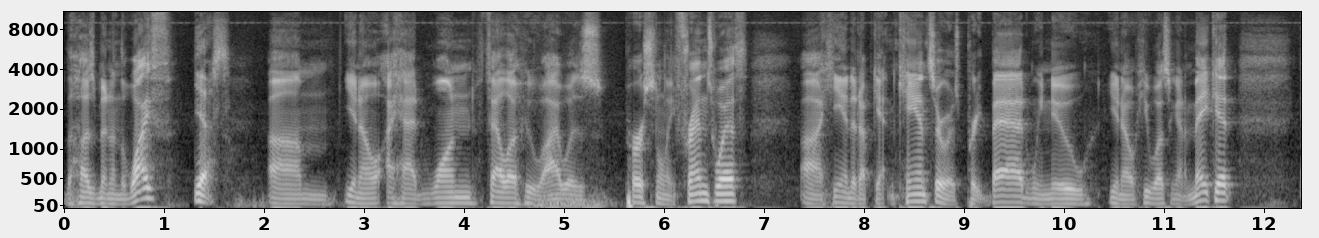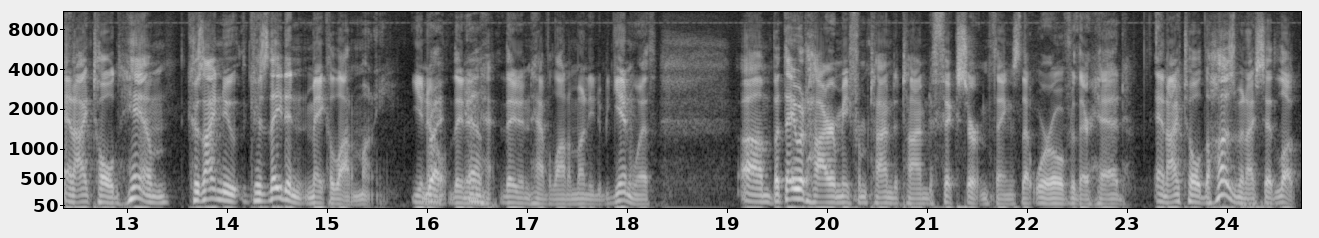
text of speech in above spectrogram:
the husband and the wife. Yes. You know, I had one fella who I was personally friends with. Uh, he ended up getting cancer. It was pretty bad. We knew, you know, he wasn't going to make it. And I told him because I knew because they didn't make a lot of money. You know, Right, they didn't yeah. ha- they didn't have a lot of money to begin with. Um, but they would hire me from time to time to fix certain things that were over their head. And I told the husband, I said, look,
